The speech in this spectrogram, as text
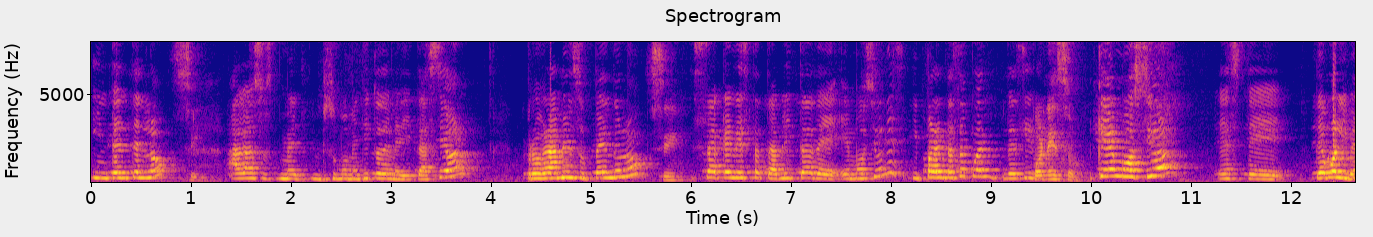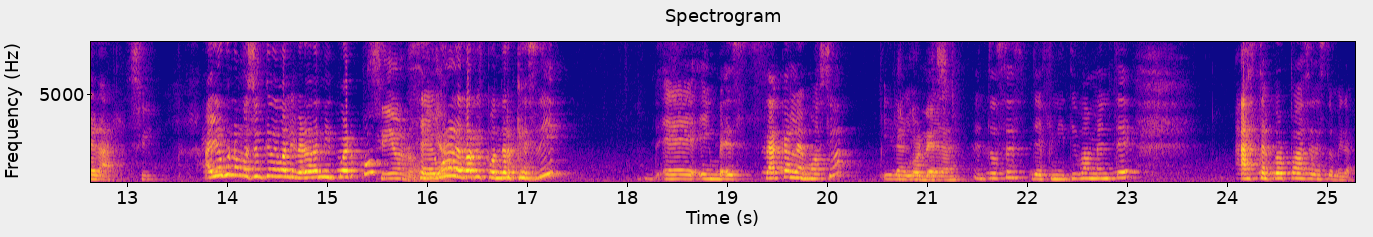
Inténtenlo. Sí. Hagan su, momentito de meditación. Programen su péndulo. Sí. Saquen esta tablita de emociones y para empezar pueden decir con eso. ¿Qué emoción este debo liberar? Sí. ¿Hay alguna emoción que debo liberar de mi cuerpo? Sí o no. Seguro les va a responder que sí. Eh, sacan la emoción y la liberan. Entonces, definitivamente, hasta el cuerpo hace esto, mira.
